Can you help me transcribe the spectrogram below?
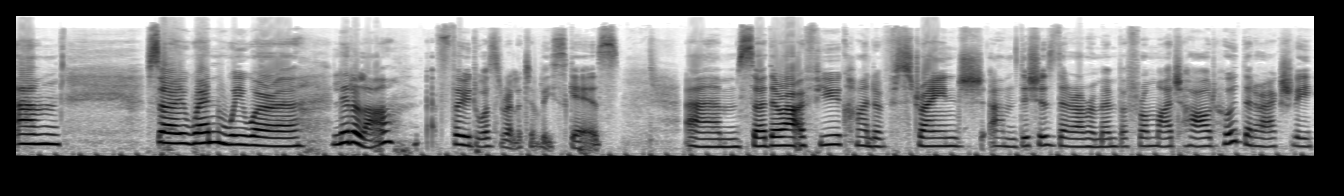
Um, so when we were uh, littler, food was relatively scarce. Um, so there are a few kind of strange um, dishes that I remember from my childhood that are actually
